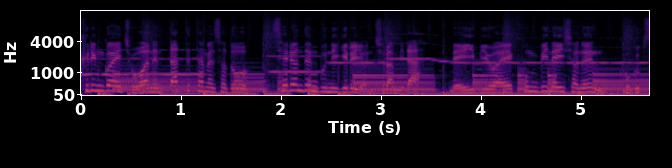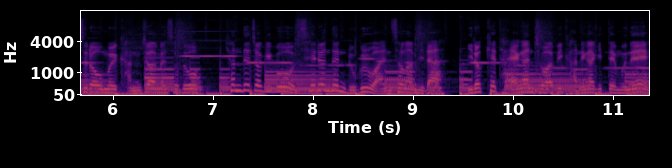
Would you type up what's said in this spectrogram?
크림과의 조화는 따뜻하면서도 세련된 분위기를 연출합니다. 네이비와의 콤비네이션은 고급스러움을 강조하면서도 현대적이고 세련된 룩을 완성합니다. 이렇게 다양한 조합이 가능하기 때문에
